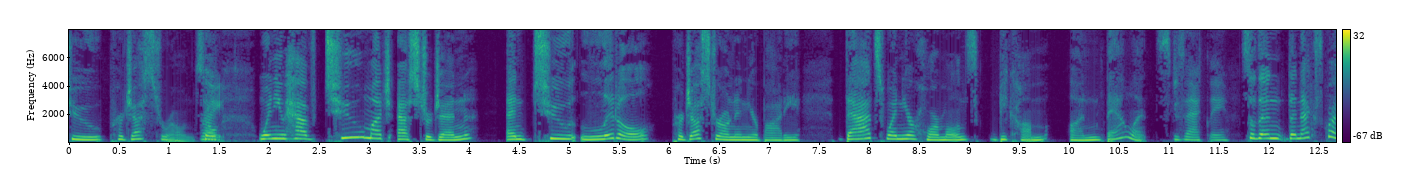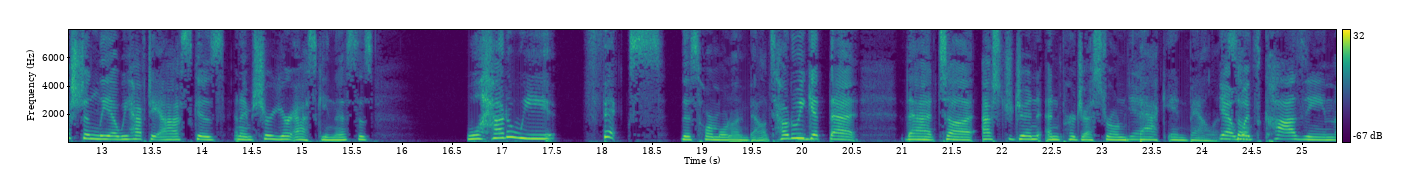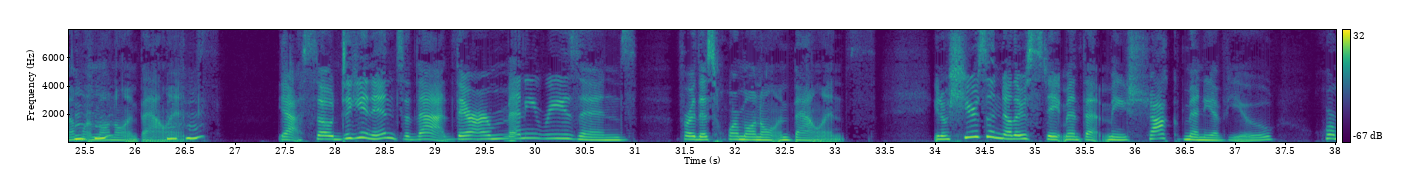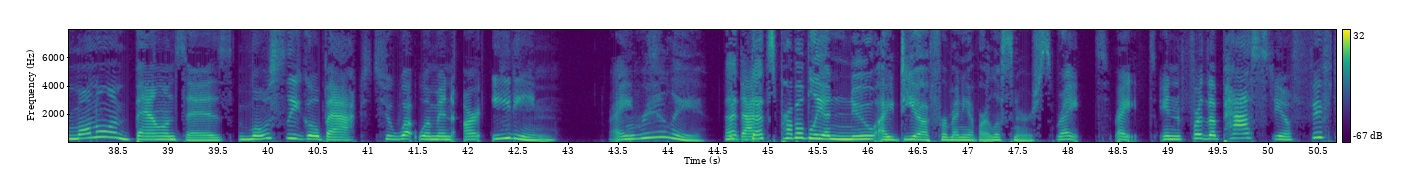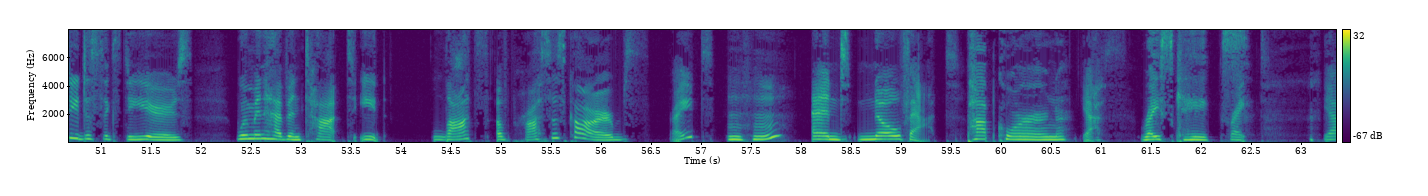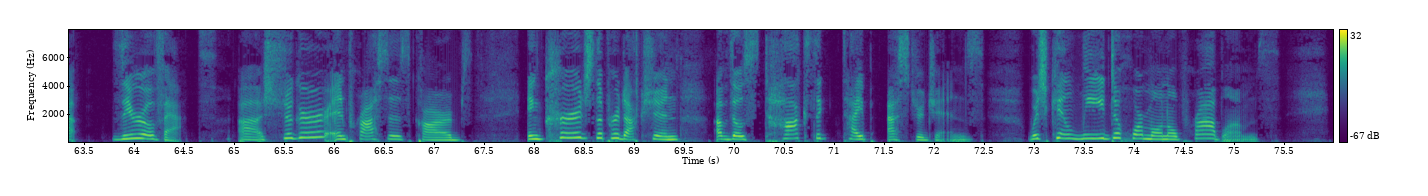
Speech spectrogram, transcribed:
to progesterone. So Right. when you have too much estrogen and too little progesterone in your body, that's when your hormones become unbalanced. Exactly. So then the next question, Leah, we have to ask is, and I'm sure you're asking this, is well, how do we fix this hormonal imbalance? How do Mm-hmm. we get that that uh, estrogen and progesterone Yeah. back in balance? Yeah, So- what's causing the hormonal imbalance? Yeah, so digging into that, there are many reasons for this hormonal imbalance. You know, here's another statement that may shock many of you. Hormonal imbalances mostly go back to what women are eating, right? Really? That, that- that's probably a new idea for many of our listeners. Right, right. And for the past, you know, 50 to 60 years, women have been taught to eat lots of processed carbs, right? Mm-hmm. And no fat. Popcorn, Yes, rice cakes. right. yeah, zero fat. Uh, sugar and processed carbs encourage the production of those toxic type estrogens, which can lead to hormonal problems.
